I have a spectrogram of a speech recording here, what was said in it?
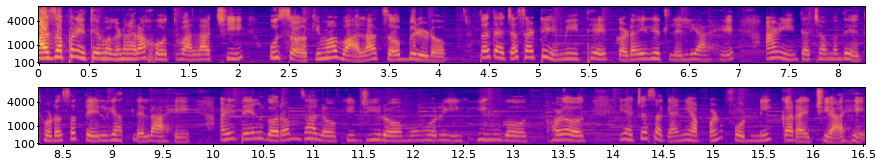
आज आपण इथे बघणार आहोत वालाची उसळ किंवा वालाचं बिरडं. तर त्याच्यासाठी मी इथे एक कढई घेतलेली आहे आणि त्याच्यामध्ये थोडंसं तेल घातलेलं आहे. आणि तेल गरम झालं की जिरं मोहरी हिंग हळद ह्याच्या सगळ्यांनी आपण फोडणी करायची आहे.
